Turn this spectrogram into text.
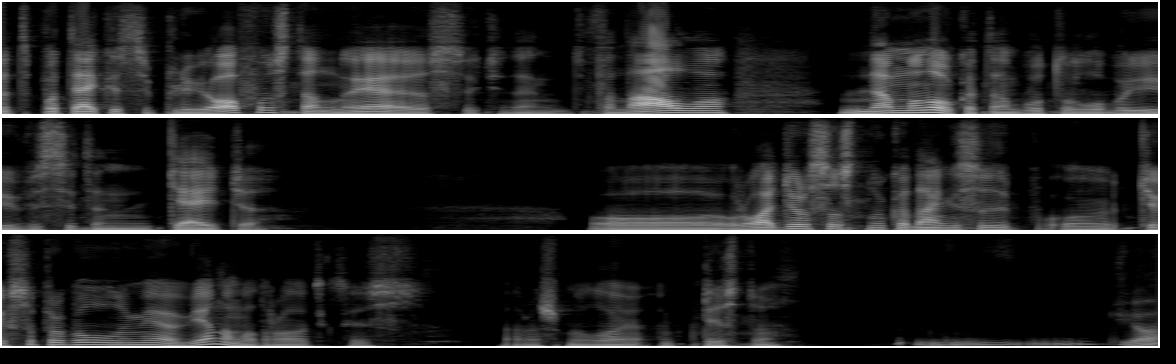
bet patekęs į playoffus, ten nuėjęs iki ten finalo, nemanau, kad ten būtų labai visi ten keitę. O Rodgersas, nu, kadangi jisai o, kiek Super Bowl laimėjo, vieną, man atrodo, tik tais. Ar aš meluoju, klystu. Jo,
